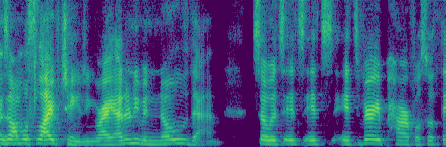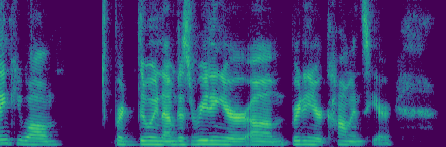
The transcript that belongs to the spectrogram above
is almost life changing, right? I don't even know them. So it's it's it's it's very powerful. So thank you all for doing that. I'm just reading your um reading your comments here.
